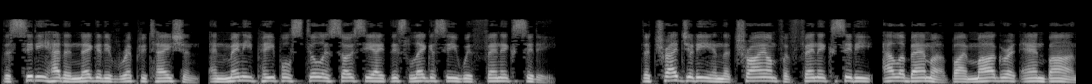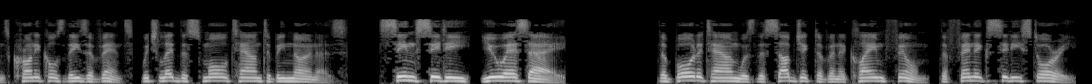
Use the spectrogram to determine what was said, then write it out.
the city had a negative reputation, and many people still associate this legacy with Phenix City. The Tragedy and the Triumph of Phenix City, Alabama by Margaret Ann Barnes chronicles these events, which led the small town to be known as Sin City, USA. The border town was the subject of an acclaimed film, The Phenix City Story,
